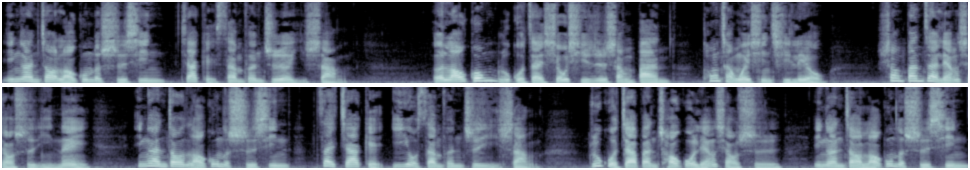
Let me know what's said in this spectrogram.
应按照劳工的时薪加给三分之二以上。而劳工如果在休息日上班，通常为星期六，上班在两小时以内，应按照劳工的时薪再加给一又三分之以上。如果加班超过两小时，应按照劳工的时薪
